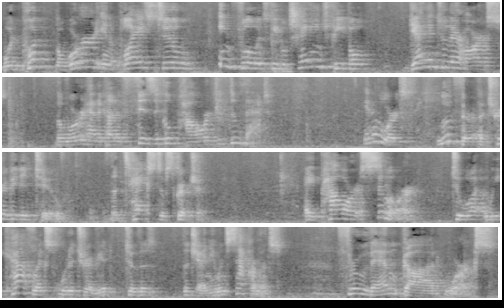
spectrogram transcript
would put the Word in a place to influence people, change people, get into their hearts. The Word had a kind of physical power to do that. In other words, Luther attributed to the text of Scripture a power similar to what we Catholics would attribute to the, the genuine sacraments. Through them, God works.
